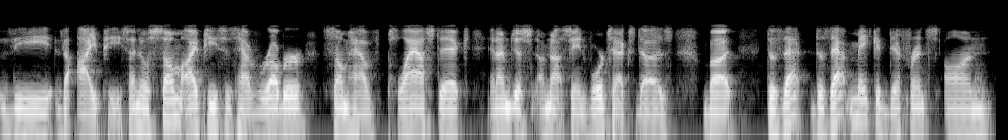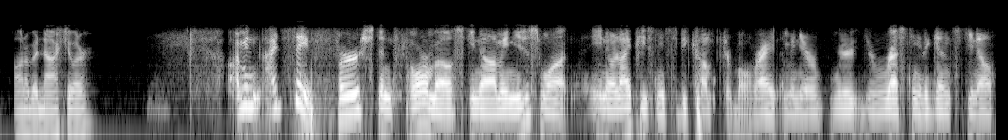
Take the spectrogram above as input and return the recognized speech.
the the eyepiece? I know some eyepieces have rubber, some have plastic, and I'm just I'm not saying Vortex does, but does that does that make a difference on on a binocular? I mean, I'd say first and foremost, you know, I mean, you just want, you know, an eyepiece needs to be comfortable, right? I mean, you're you're, you're resting it against, you know,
